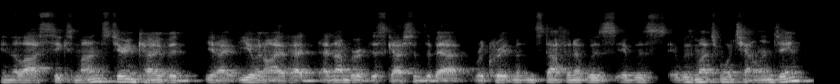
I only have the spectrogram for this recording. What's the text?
in the last six months. During covid you know you and i have had a number of discussions about recruitment and stuff and it was it was it was much more challenging.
